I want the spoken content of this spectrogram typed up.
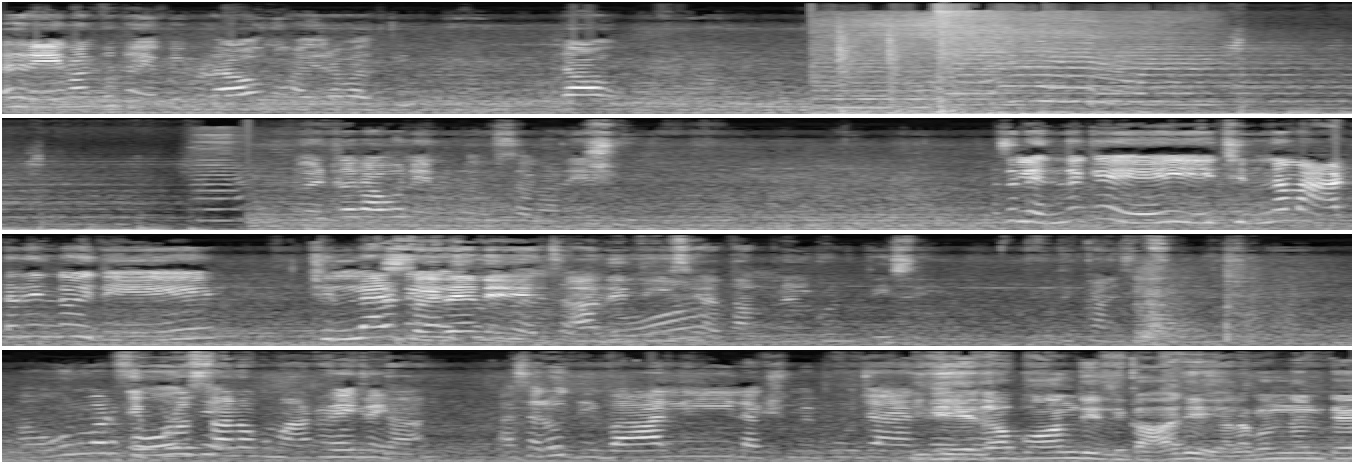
అది నేను ఏమనుకుంటున్నా చెప్పు ఇప్పుడు రావు నువ్వు హైదరాబాద్కి రావు. నువ్వు ఎట్లా రావు నేను కూడా చూస్తా కానీ. అసలు ఎందుకే ఈ చిన్న మ్యాటర్ ఏందో ఇది? చిల్లర సరేనే అది తీసి కూడా తీసి ఇది కనీసం అవును వాడు ఎప్పుడు ఫోన్ ఒక మాట. అసలు దివాళీ లక్ష్మీ పూజ ఇది ఏదో బాగుంది ఇది కాదు. ఎలాగుందంటే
